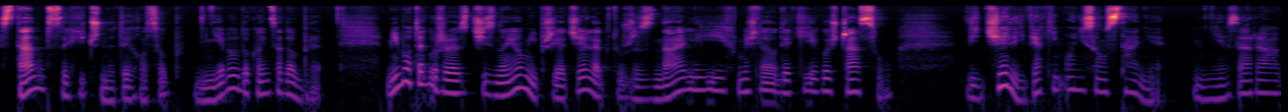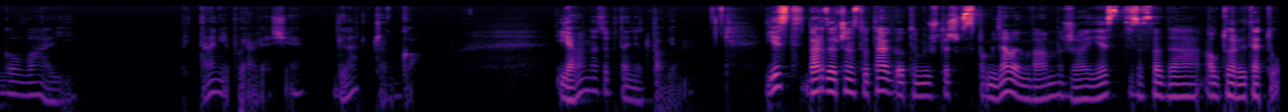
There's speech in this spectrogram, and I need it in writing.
stan psychiczny tych osób nie był do końca dobry. Mimo tego, że ci znajomi, przyjaciele, którzy znali ich, myślę, od jakiegoś czasu, widzieli, w jakim oni są stanie, nie zareagowali. Pytanie pojawia się, dlaczego? I ja Wam na to pytanie odpowiem. Jest bardzo często tak, o tym już też wspominałem Wam, że jest zasada autorytetu.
